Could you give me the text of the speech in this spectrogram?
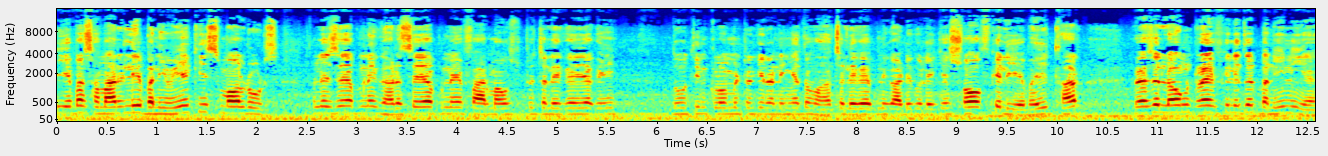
ये बस हमारे लिए बनी हुई है कि स्मॉल रोड्स मतलब से, अपने घर से, अपने फार्म हाउस पे चले गए या कहीं दो तीन किलोमीटर की रनिंग है तो वहाँ चले गए अपनी गाड़ी को लेके शॉफ के लिए। भाई, थार, वैसे लॉन्ग ड्राइव के लिए तो बनी नहीं है।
